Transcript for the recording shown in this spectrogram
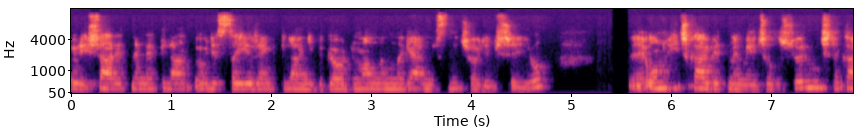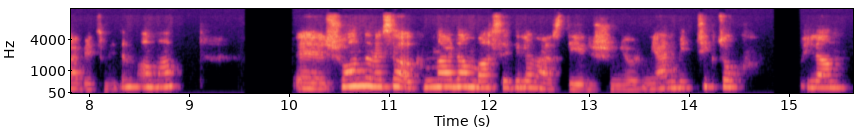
öyle işaretleme falan öyle sayı renk falan gibi gördüğüm anlamına gelmesin hiç öyle bir şey yok. E, onu hiç kaybetmemeye çalışıyorum. Hiç de kaybetmedim ama e, şu anda mesela akımlardan bahsedilemez diye düşünüyorum. Yani bir TikTok falan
